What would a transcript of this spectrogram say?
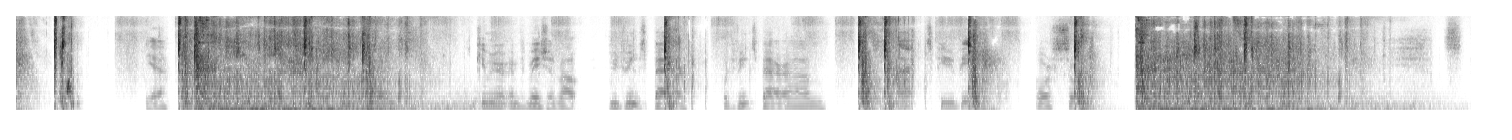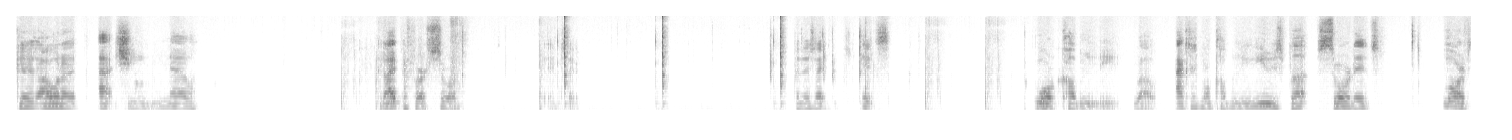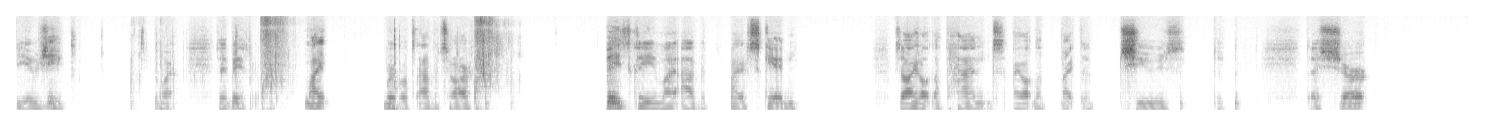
yeah, give me your information about who think's better. What do you think's better, um, axe PvP or sword? Because I want to actually know. Because I prefer sword. And it's like it's more commonly well, actually more commonly used, but sword is more of the OG. Right. So basically, my Roblox avatar, basically my av my skin. So I got the pants, I got the like the shoes, the, the shirt,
